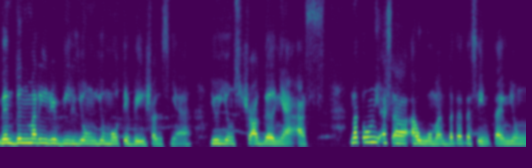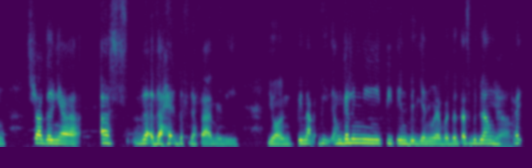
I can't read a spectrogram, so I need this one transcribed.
Then dun mari-reveal yung yung motivations niya, yung yung struggle niya as not only as a, a woman but at the same time yung struggle niya as the, the head of the family. Yon, pinak, ang galing ni Titin Villanueva doon. Tapos biglang yeah. kahit,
